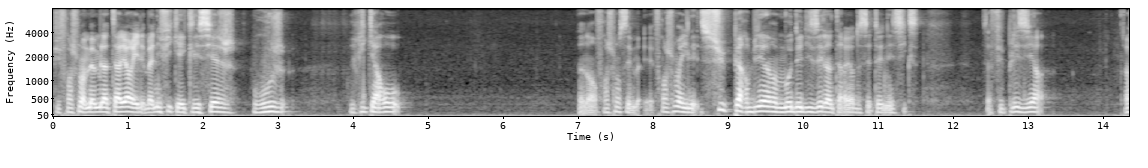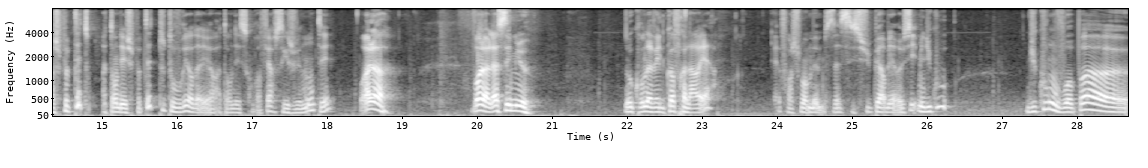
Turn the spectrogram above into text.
Puis franchement, même l'intérieur, il est magnifique avec les sièges rouges, Ricaro non, non, franchement, c'est, franchement, il est super bien modélisé l'intérieur de cette NSX. Ça fait plaisir. Alors, je peux peut-être. Attendez, je peux peut-être tout ouvrir d'ailleurs. Attendez, ce qu'on va faire, c'est que je vais monter. Voilà Voilà, là, c'est mieux. Donc, on avait le coffre à l'arrière. franchement, même ça, c'est super bien réussi. Mais du coup. Du coup, on voit pas euh,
